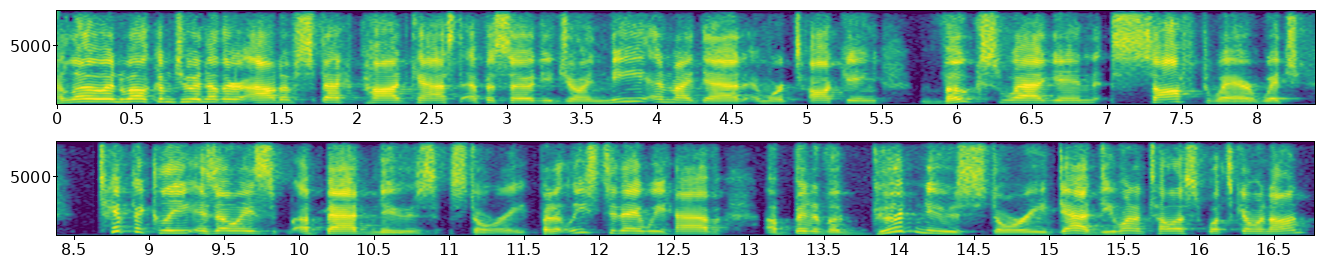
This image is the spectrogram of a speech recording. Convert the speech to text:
Hello and welcome to another Out of Spec podcast episode. You join me and my dad, and we're talking Volkswagen software, which typically is always a bad news story. But at least today we have a bit of a good news story. Dad, do you want to tell us what's going on?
